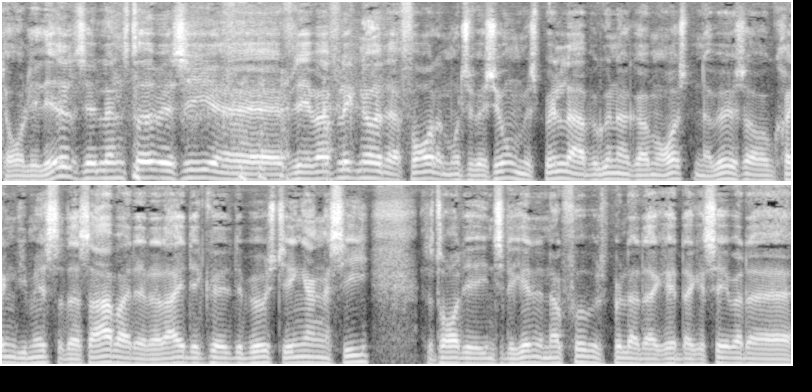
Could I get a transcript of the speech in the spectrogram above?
dårlig ledelse et eller andet sted, vil jeg sige. Øh, for det er i hvert fald ikke noget, der får der motivation med spillere og begynder at gøre mig rysten nervøs over omkring, de mister deres arbejde eller ej. Det, det behøver de ikke engang at sige. Så tror det er intelligente nok fodboldspillere, der kan, der kan se, hvad der,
